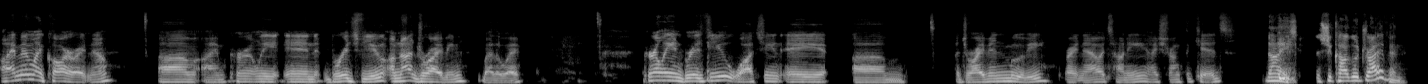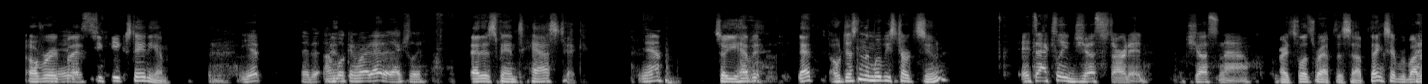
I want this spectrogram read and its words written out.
I'm in my car right now. Um, I'm currently in Bridgeview. I'm not driving, by the way. Currently in Bridgeview, watching a um, a drive-in movie right now. It's Honey, I Shrunk the Kids. Nice. the Chicago Drive-In over at uh, by Yes. SeatGeek Stadium. Yep, it, I'm looking right at it actually. That is fantastic. Yeah, So you have it. That oh, doesn't the movie start soon? it's actually just started, just now. All right, so let's wrap this up. Thanks, everybody.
